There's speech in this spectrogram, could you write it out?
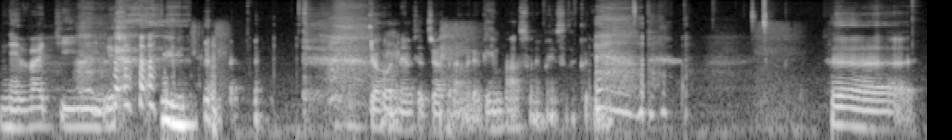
Nevadí. Dohodneme se třeba dáme do Game Passu nebo něco takového.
